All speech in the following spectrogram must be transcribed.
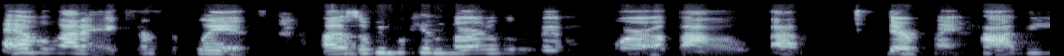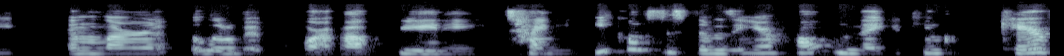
have a lot of to plants, uh, so people can learn a little bit more about um, their plant hobby and learn a little bit more about creating tiny ecosystems in your home that you can care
